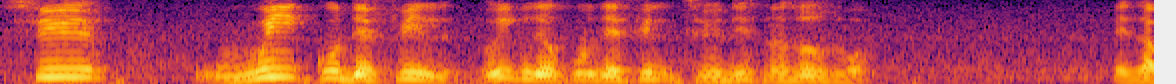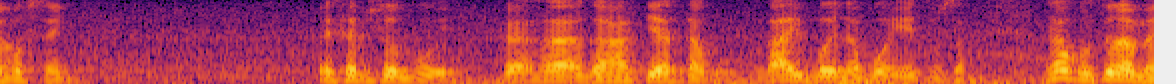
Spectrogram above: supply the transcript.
sur 8 coups de fil 8 de coups de fil sur 10 nazozwa eza bosengi pesa biso boye garanti ya ndako ngai boye na boye etusa nga kotuna me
